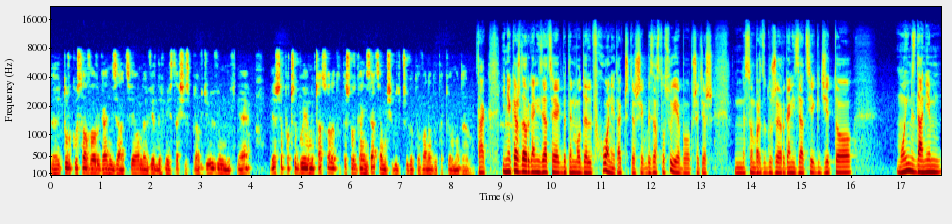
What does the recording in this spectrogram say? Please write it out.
y, turkusowe organizacje, one w jednych miejscach się sprawdziły, w innych nie. Jeszcze potrzebujemy czasu, ale to też organizacja musi być przygotowana do takiego modelu. Tak, i nie każda organizacja jakby ten model wchłonie, tak, czy też jakby zastosuje, bo przecież mm, są bardzo duże organizacje, gdzie to moim zdaniem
